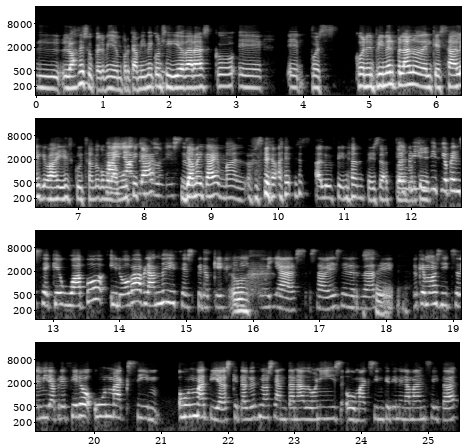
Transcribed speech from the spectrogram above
lo hace súper bien, porque a mí me consiguió dar asco, eh, eh, pues con el primer plano del que sale, que va ahí escuchando como la música, ya me cae mal. O sea, es alucinante ese actor. Yo al principio pensé, qué guapo, y luego va hablando y dices, pero qué gilipollas, ¿sabes? De verdad, lo que hemos dicho, de mira, prefiero un Maxim o un Matías que tal vez no sean tan Adonis o Maxim que tiene la mancha y tal,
